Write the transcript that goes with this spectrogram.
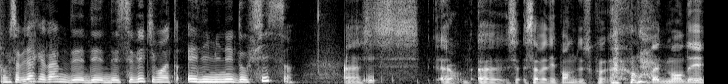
Donc ça veut dire qu'il y a quand même des, des CV qui vont être éliminés d'office? Ah, alors, euh, ça, va dépendre de ce qu'on va demander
